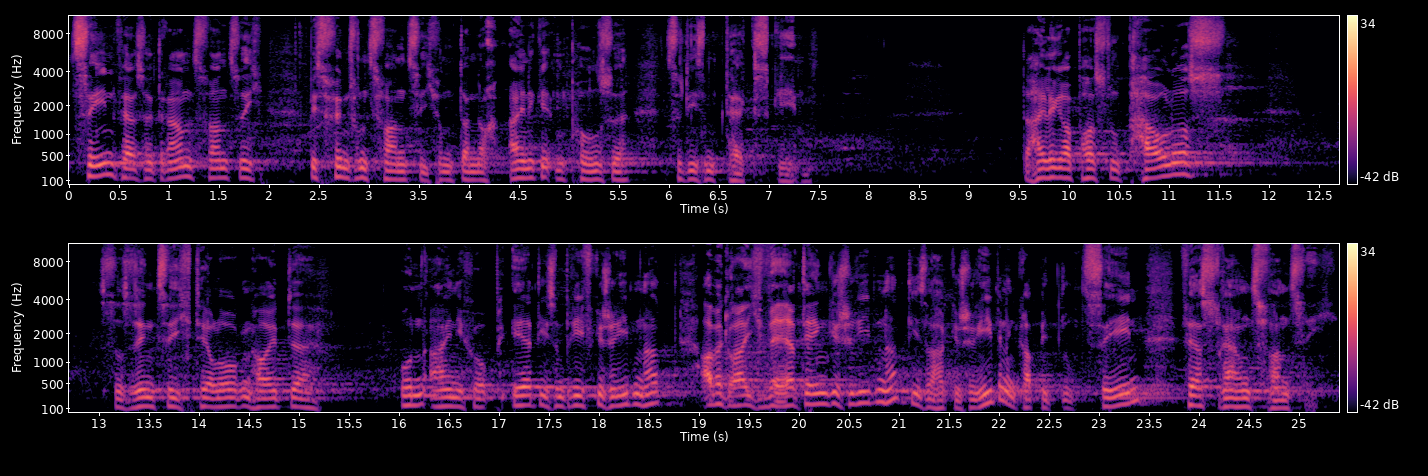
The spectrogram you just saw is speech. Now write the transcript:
10, Verse 23 bis 25 und dann noch einige Impulse zu diesem Text geben. Der heilige Apostel Paulus, so sind sich Theologen heute uneinig, ob er diesen Brief geschrieben hat, aber gleich wer den geschrieben hat. Dieser hat geschrieben in Kapitel 10, Vers 23.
